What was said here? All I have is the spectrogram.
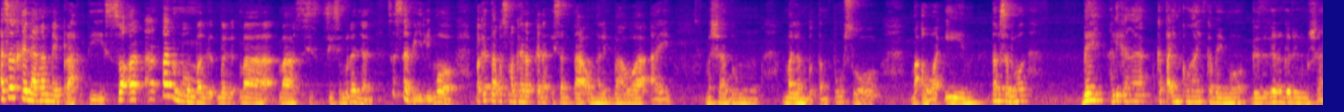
Saka kailangan may practice. So, ah, ah, paano mo mag, mag, ma, masisimulan yan? Sa sarili mo. Pagkatapos maghanap ka ng isang taong halimbawa ay masyadong malambot ang puso, maawain. Tapos sabi mo, Be, halika nga, kapain ko nga yung kamay mo. Gano'n-gano'n mo siya.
